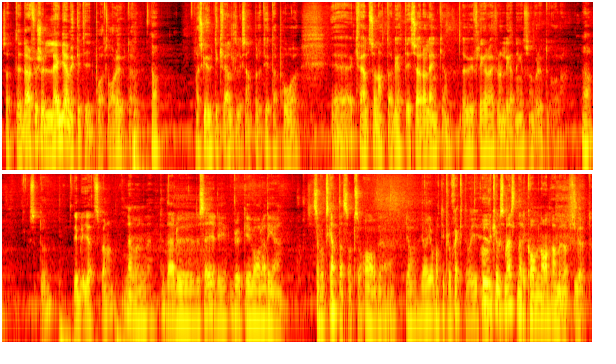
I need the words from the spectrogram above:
Så att därför så lägger jag mycket tid på att vara ute. Ja. Jag ska ut ikväll till exempel och titta på eh, kvälls och nattarbete i Södra länken. Där är vi flera från ledningen som går ut och kollar. Ja. Så då, det blir jättespännande. Nej, men det där du, du säger, det brukar ju vara det som uppskattas också av... eh, Jag, jag har jobbat i projekt, det var ju hur kul som helst när det kom någon Ja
